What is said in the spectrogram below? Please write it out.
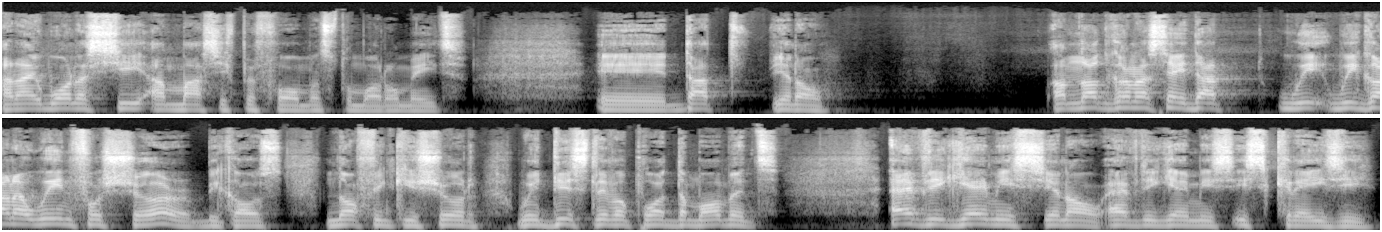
And I want to see a massive performance tomorrow, mate. Uh, that you know, I'm not gonna say that we we're gonna win for sure because nothing is sure with this Liverpool at the moment. Every game is you know every game is is crazy,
